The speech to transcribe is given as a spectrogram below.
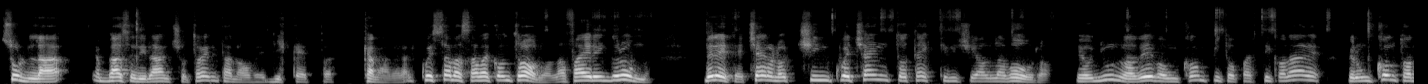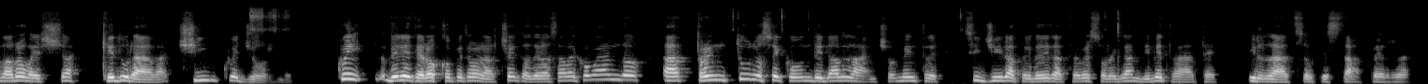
sulla base di lancio 39 di Kep Canaveral. Questa è la sala controllo, la firing room. Vedete, c'erano 500 tecnici al lavoro e ognuno aveva un compito particolare per un conto alla rovescia che durava 5 giorni. Qui vedete Rocco Petrone al centro della sala comando a 31 secondi dal lancio, mentre si gira per vedere attraverso le grandi vetrate il razzo che sta per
